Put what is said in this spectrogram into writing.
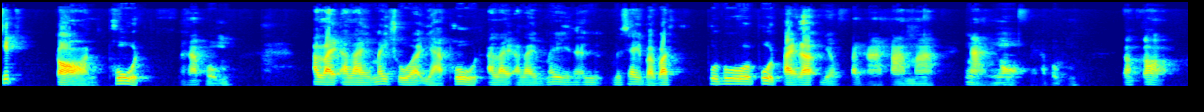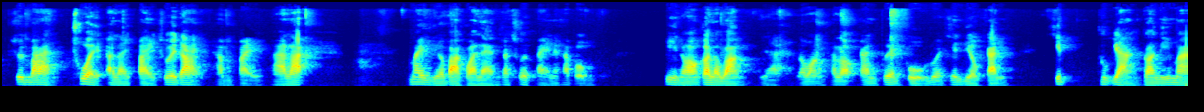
คิดก่อนพูดนะครับผมอะไรอะไรไม่ชัวร์อย่าพูดอะไรอะไรไม่นั่นไม่ใช่แบบว่า พูดพูดพูดไปแล้ว เดี๋ยวปัญหาตามมางานงอกนะครับผมแล้วก็ช่วยบ้านช่วยอะไรไปช่วยได้ทำไปภาระไม่เหลือบากกว่าแรงก็ช่วยไปนะครับ ผมพี่น้องก็ระวังอย่าระวังทะเลาะกันเพื่อนฝูงด้วยเช่นเดียวกัน คิดทุกอย่างตอนนี้มา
